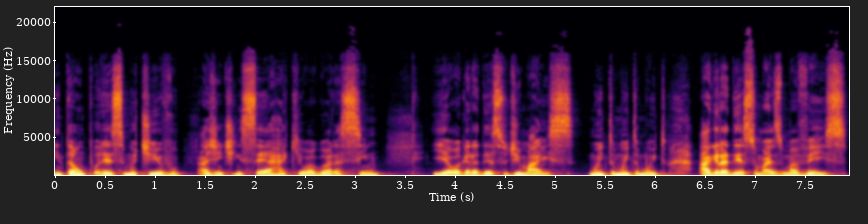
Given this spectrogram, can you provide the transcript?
Então, por esse motivo, a gente encerra aqui o Agora Sim. E eu agradeço demais. Muito, muito, muito. Agradeço mais uma vez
